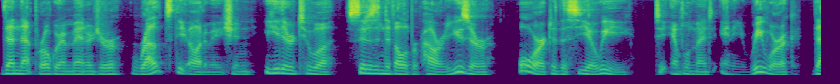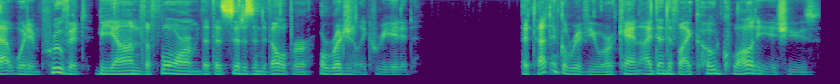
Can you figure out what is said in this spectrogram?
Then that program manager routes the automation either to a citizen developer power user or to the COE to implement any rework that would improve it beyond the form that the citizen developer originally created. The technical reviewer can identify code quality issues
